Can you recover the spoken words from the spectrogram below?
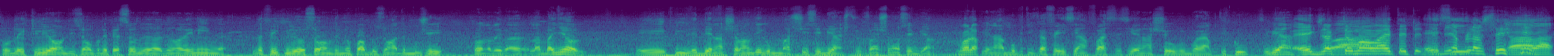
pour les clients, disons, pour les personnes de, de dans les mines, le fait qu'il est au centre, ils n'ont pas besoin de bouger, prendre les la bagnole. Et puis, il est bien achalandé comme marché, c'est bien, je trouve. Franchement, c'est bien. Voilà. Il y en a un beau petit café ici en face, s'il y en a chaud, pour boire un petit coup, c'est bien. Exactement, Voilà. ouais, t'es- Et bien si- placé. Voilà,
